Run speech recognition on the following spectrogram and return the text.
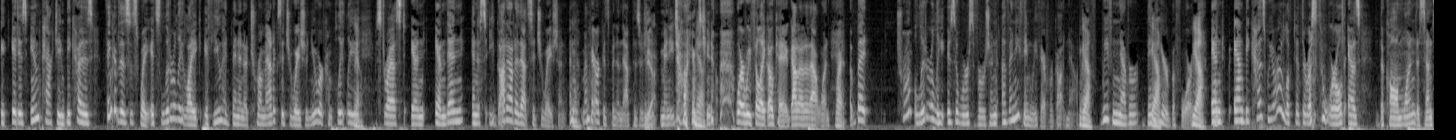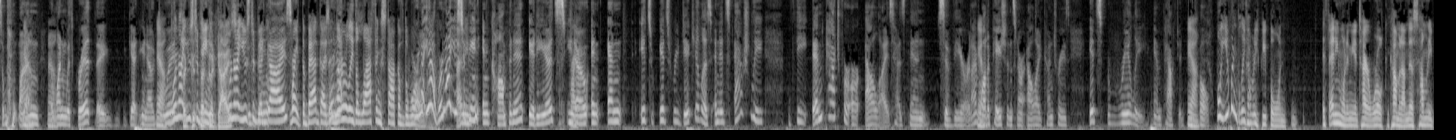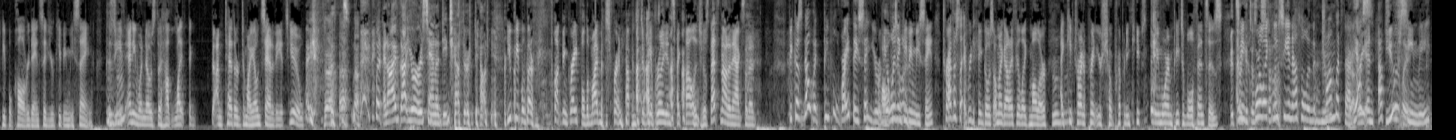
It, it is impacting because think of this this way: it's literally like if you had been in a traumatic situation, you were completely Yeah. stressed, and and then and you got out of that situation. And America's been in that position Yeah. many times, Yeah. you know, where we feel like, okay, I got out of that one, Right. But Trump literally is the worst version of anything we've ever gotten out. of. Yeah. we've never been Yeah. here before. Yeah. and and because we are looked at the rest of the world as the calm one, the sensible one, yeah. the one with grit, they get you know Yeah. do it. We're not The used good- to being good guys. We're not used The to being good guys. Right, the bad guys, We're and not- literally the laughing stock of the We're world. not, yeah, we're not used I to mean- being incompetent idiots, you Right. know, and and it's it's ridiculous, and it's actually the impact for our allies has been severe, and I have Yeah. a lot of patients in our allied countries. It's really impacted Yeah. people. Well, you wouldn't believe how many people, when, if anyone in the entire world can comment on this, how many people call every day and said, "You're keeping me sane." Because Mm-hmm. if anyone knows the how light the, I'm tethered to my own sanity, it's you. and I've got your sanity tethered down here. you people better be fucking grateful that my best friend happens to be a brilliant psychologist. That's not an accident. Because no, but people, right? They say you're the All the only thing keeping me sane. Travis every day goes, "Oh my god, I feel like Mueller. I Mm-hmm. keep trying to print your show prep, and he keeps doing more impeachable offenses." It's I like mean, we're like stop. Lucy and Ethel in the chocolate factory, Mm-hmm. Yes, and you've seen me,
